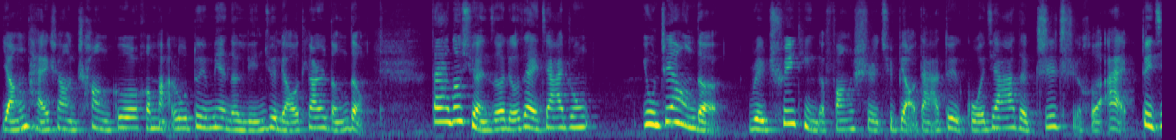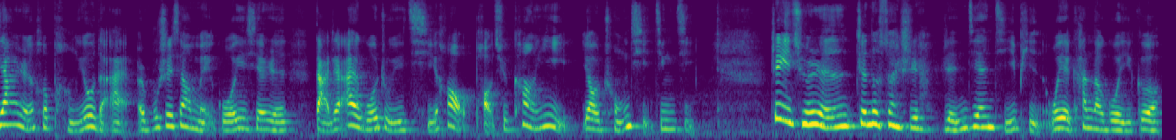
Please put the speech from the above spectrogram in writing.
阳台上唱歌，和马路对面的邻居聊天等等。大家都选择留在家中，用这样的。Retreating 的方式去表达对国家的支持和爱，对家人和朋友的爱，而不是像美国一些人打着爱国主义旗号跑去抗议，要重启经济。这一群人真的算是人间极品。我也看到过一个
